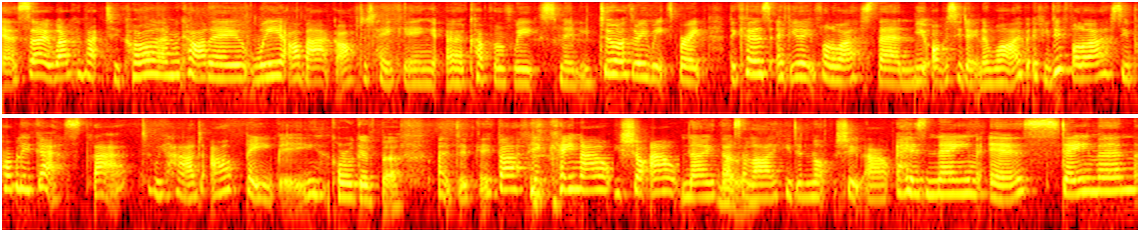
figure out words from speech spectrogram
yeah, so welcome back to Coral and Ricardo. We are back after taking a couple of weeks, maybe two or three weeks break because if you don't follow us then you obviously don't know why but if you do follow us you probably guessed that we had our baby. Coral gave birth. I did give birth. He came out, he shot out. No, that's No. a lie. He did not shoot out. His name is Damon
